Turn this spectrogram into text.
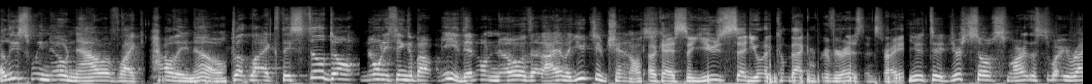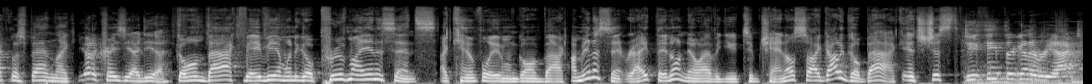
At least we know now of like how they know, but like they still don't know anything about me. They don't know that I have a YouTube channel. Okay, so you said you want to come back and prove your innocence, right? You dude, you're so smart. This is what you're reckless Ben. Like you got a crazy idea. Going back, baby. I'm gonna go prove my innocence. I can't believe I'm going back. I'm innocent, right? They don't know I have a YouTube channel, so I gotta go back. It's just Do you think they're gonna react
